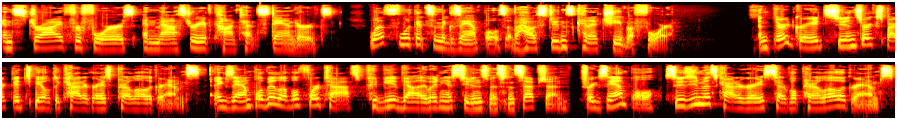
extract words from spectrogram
and strive for fours and mastery of content standards. Let's look at some examples of how students can achieve a four. In third grade, students are expected to be able to categorize parallelograms. An example of a level 4 task could be evaluating a student's misconception. For example, Susie miscategorized several parallelograms.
